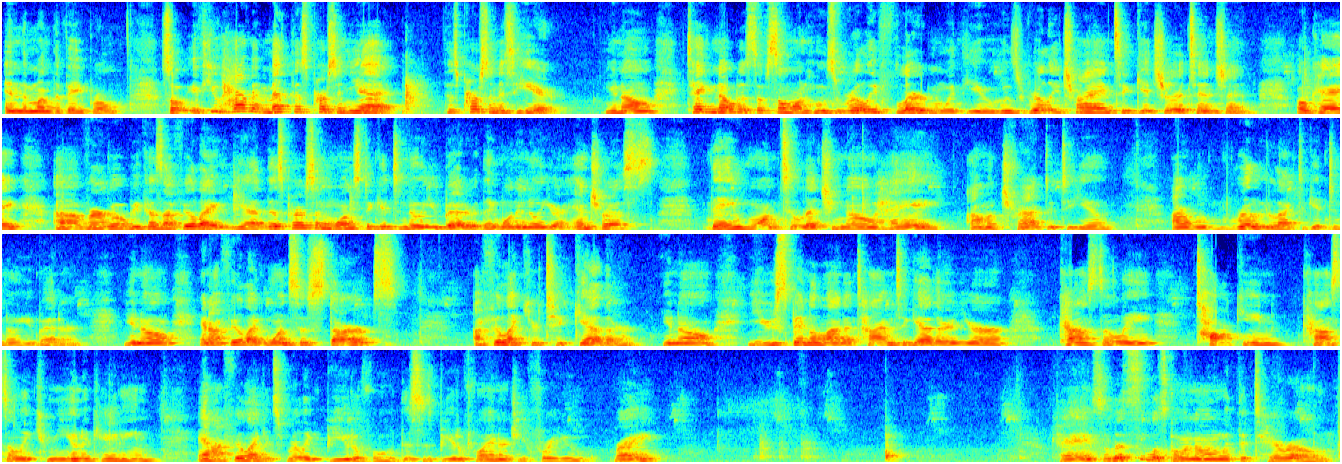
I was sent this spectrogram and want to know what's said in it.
in the month of April. So if you haven't met this person yet, this person is here. You know, take notice of someone who's really flirting with you, who's really trying to get your attention. Okay, uh, Virgo, because I feel like, yeah, this person wants to get to know you better. They want to know your interests. They want to let you know, hey, I'm attracted to you. I would really like to get to know you better. You know, and I feel like once it starts, I feel like you're together you know you spend a lot of time together you're constantly talking constantly communicating And I feel like it's really beautiful. This is beautiful energy for you, right? Okay, so let's see what's going on with the tarot.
